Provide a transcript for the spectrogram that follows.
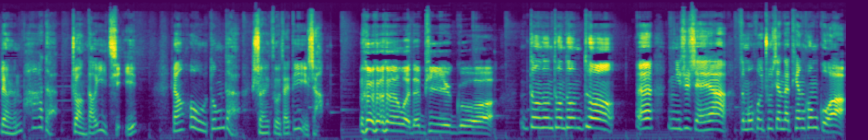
两人啪的撞到一起，然后咚的摔坐在地上。我的屁股，痛痛痛痛痛！哎，你是谁呀？怎么会出现在天空国？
